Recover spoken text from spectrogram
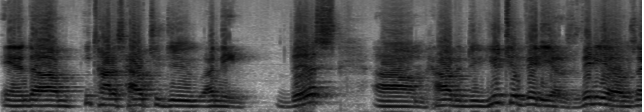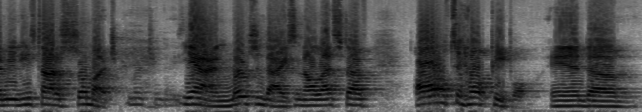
And um, he taught us how to do, I mean, this, um, how to do YouTube videos, videos. I mean, he's taught us so much. Merchandise. Yeah, and merchandise and all that stuff, all to help people. And, um,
